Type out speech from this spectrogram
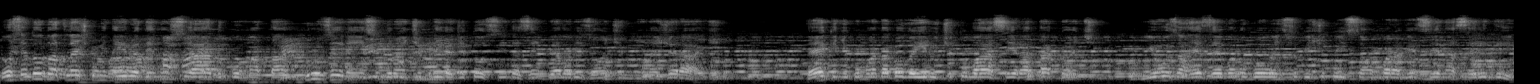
Torcedor do Atlético Mineiro é denunciado por matar cruzeirense durante briga de torcidas em Belo Horizonte, Minas Gerais. Técnico manda goleiro titular ser atacante e usa reserva no gol em substituição para vencer na Série D.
